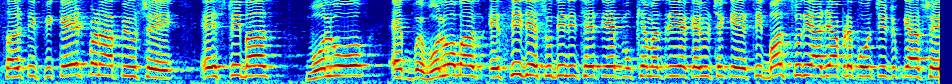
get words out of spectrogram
સર્ટિફિકેટ પણ આપ્યું છે. ST bus Volvo Volvo bus AC જે સુધીની છે તે મુખ્યમંત્રીએ કહ્યું છે કે એસી બસ સુધી આજે આપણે પહોંચી ચૂક્યા છે.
